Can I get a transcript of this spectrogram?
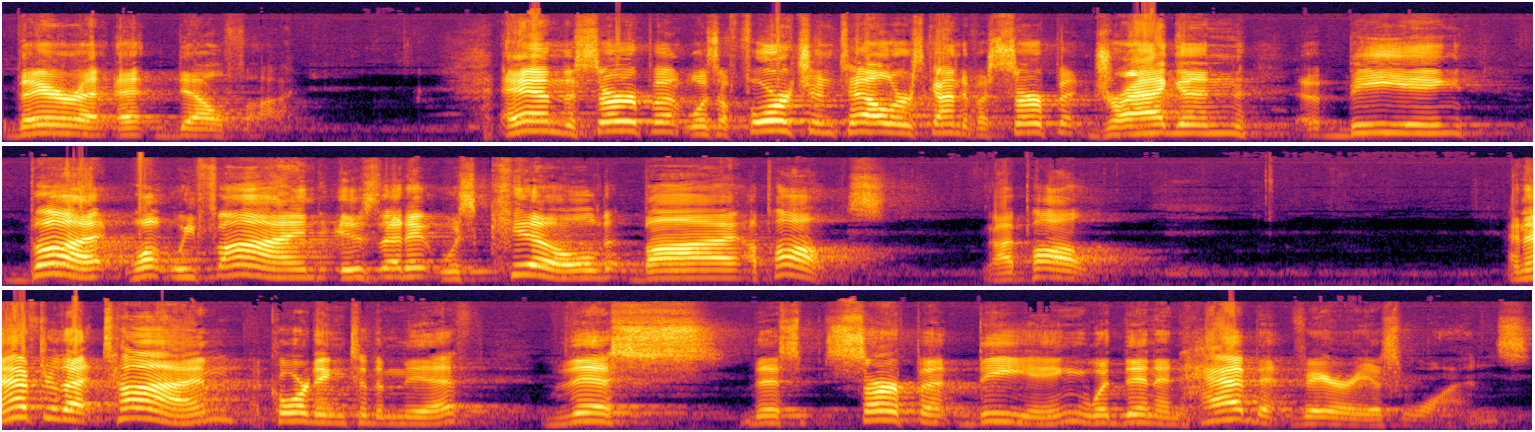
there at, at Delphi. And the serpent was a fortune teller, kind of a serpent dragon uh, being. But what we find is that it was killed by Apollos, by Apollo. And after that time, according to the myth, this, this serpent being would then inhabit various ones,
